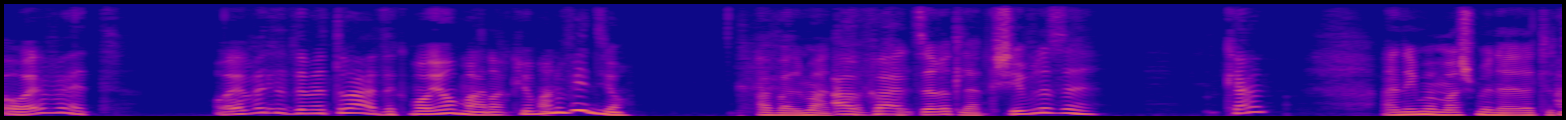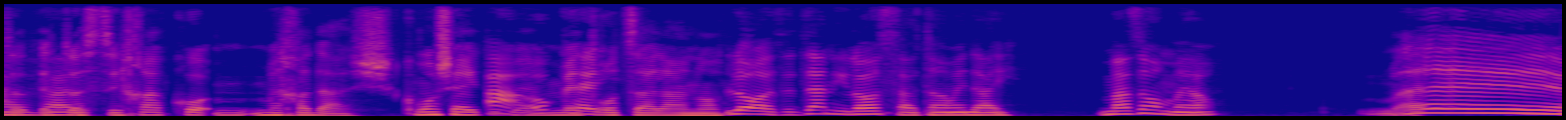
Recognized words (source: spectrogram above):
אוהבת. אוהבת אוקיי. את זה מתועד, זה כמו יומן, רק יומן וידאו. אבל מה, את אחר כך אבל- עוצרת להקשיב לזה? כן. אני ממש מנהלת את, אבל- את השיחה כל- מחדש, כמו שהייתי אה, באמת אוקיי. רוצה לענות. לא, אז את זה אני לא עושה יותר מדי. מה זה אומר? אה,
